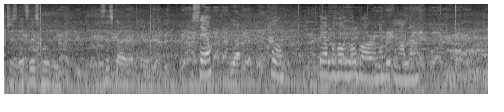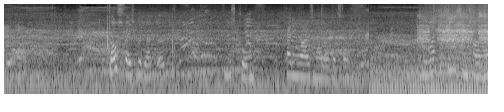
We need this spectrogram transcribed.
It's just it's this movie. It's this guy right here. Sam? Yeah. Cool. They have the Holly Ho bar and everything on there. Ghostface projector. It's cool. Pennywise and all that good stuff. The electrocution tunnel.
